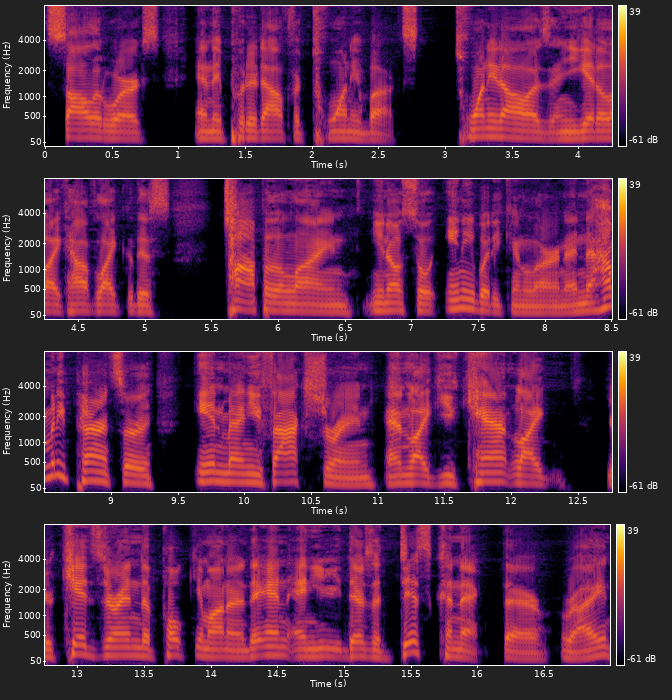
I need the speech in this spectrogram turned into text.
SolidWorks and they put it out for 20 bucks. $20 and you get to like have like this top of the line, you know, so anybody can learn. And how many parents are in manufacturing and like you can't like your kids are into Pokemon and they and, and you there's a disconnect there, right?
